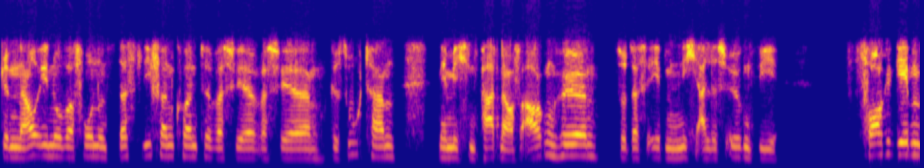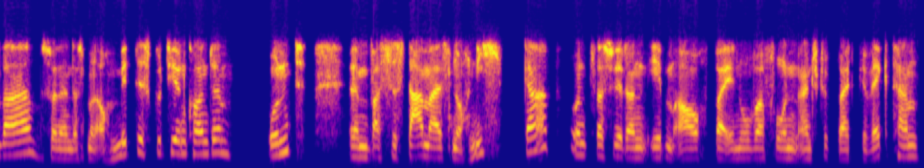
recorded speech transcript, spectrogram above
genau Innovafon uns das liefern konnte, was wir, was wir gesucht haben, nämlich ein Partner auf Augenhöhe, so dass eben nicht alles irgendwie vorgegeben war, sondern dass man auch mitdiskutieren konnte. Und ähm, was es damals noch nicht gab und was wir dann eben auch bei Innovaphone ein Stück weit geweckt haben,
